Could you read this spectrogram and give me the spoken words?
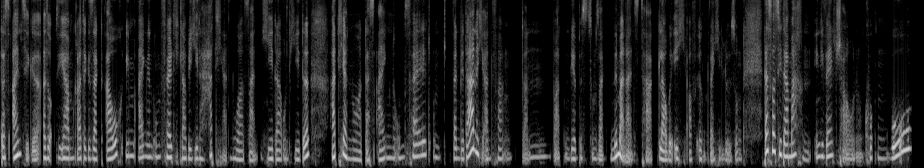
das Einzige. Also Sie haben gerade gesagt, auch im eigenen Umfeld. Ich glaube, jeder hat ja nur sein, jeder und jede hat ja nur das eigene Umfeld. Und wenn wir da nicht anfangen, dann warten wir bis zum St. Nimmerleinstag, glaube ich, auf irgendwelche Lösungen. Das, was Sie da machen, in die Welt schauen und gucken, wo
